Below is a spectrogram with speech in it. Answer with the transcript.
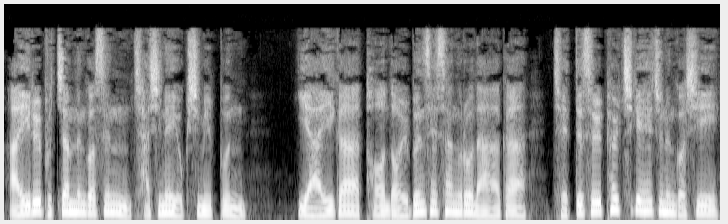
아이를 붙잡는 것은 자신의 욕심일 뿐, 이 아이가 더 넓은 세상으로 나아가 제 뜻을 펼치게 해주는 것이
